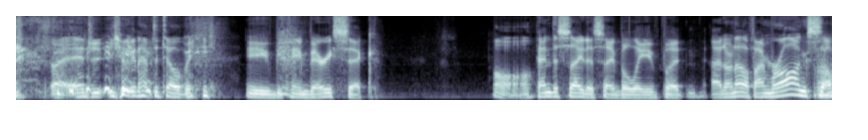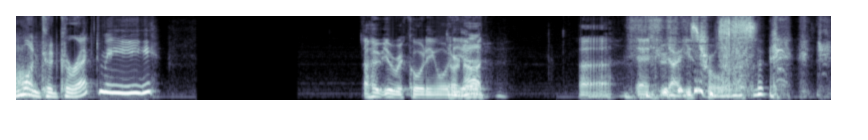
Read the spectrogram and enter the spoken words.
All right, Andrew, you're gonna have to tell me. He became very sick. Oh, Appendicitis, I believe, but I don't know. If I'm wrong, someone could correct me. I hope you're recording audio. Or not. Uh, Andrew. no, he's trolling us.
